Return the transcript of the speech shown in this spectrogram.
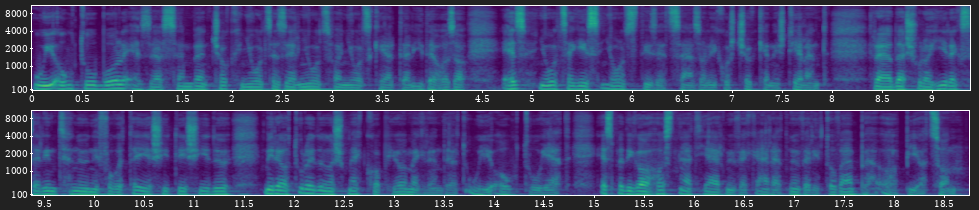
Új autóból ezzel szemben csak 8088 kelt el idehaza. Ez 8,8%-os csökkenést jelent. Ráadásul a hírek szerint nőni fog a teljesítési idő, mire a tulajdonos megkapja a megrendelt új autóját. Ez pedig a használt járművek árát növeli tovább a piacon.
